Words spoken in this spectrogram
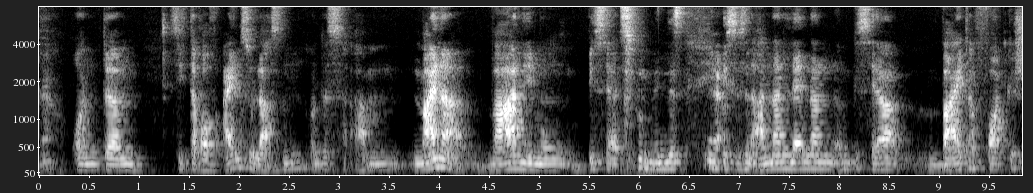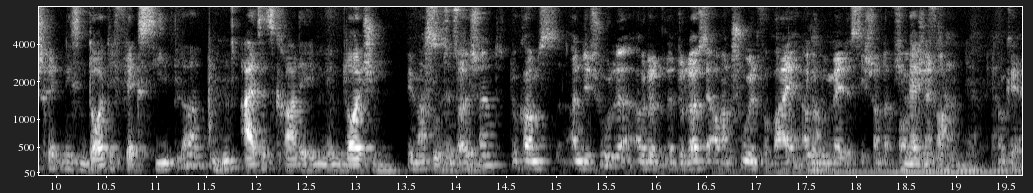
Ja. Und ähm, sich darauf einzulassen. Und das haben in meiner Wahrnehmung bisher zumindest, ja. ist es in anderen Ländern bisher weiter fortgeschritten, die sind deutlich flexibler mhm. als jetzt gerade eben im deutschen. Wie machst du es in Deutschland? Du kommst an die Schule, aber du, du läufst ja auch an Schulen vorbei, aber ja. du meldest dich schon davor. Ich melde mich an, ja. Okay.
